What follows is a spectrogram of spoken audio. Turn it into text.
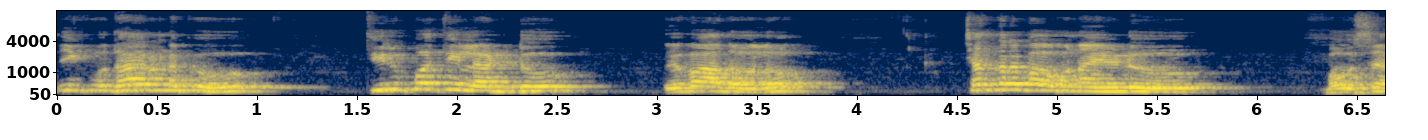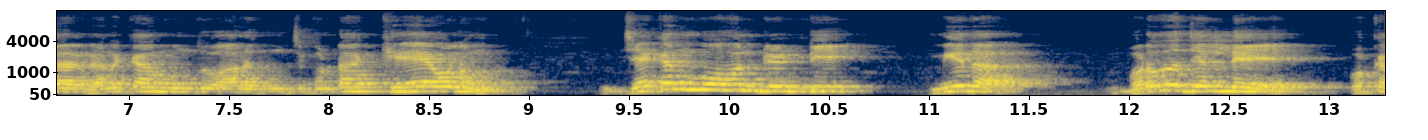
నీకు ఉదాహరణకు తిరుపతి లడ్డు వివాదంలో చంద్రబాబు నాయుడు బహుశా వెనక ముందు ఆలోచించకుండా కేవలం జగన్మోహన్ రెడ్డి మీద బురద జల్లే ఒక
